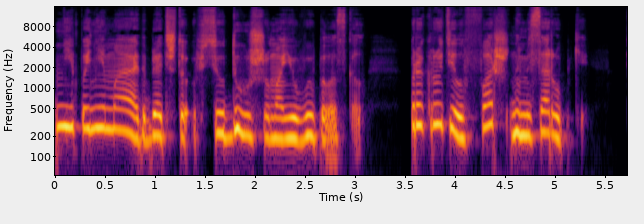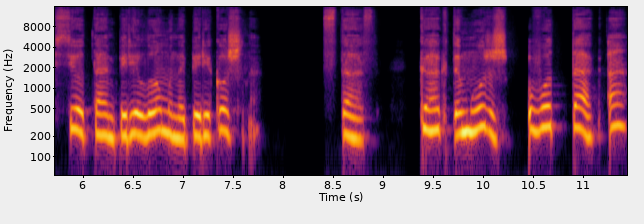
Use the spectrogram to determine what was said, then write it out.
Не понимает, блядь, что всю душу мою выполоскал. Прокрутил фарш на мясорубке. Все там переломано, перекошено. «Стас, как ты можешь вот так, а?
